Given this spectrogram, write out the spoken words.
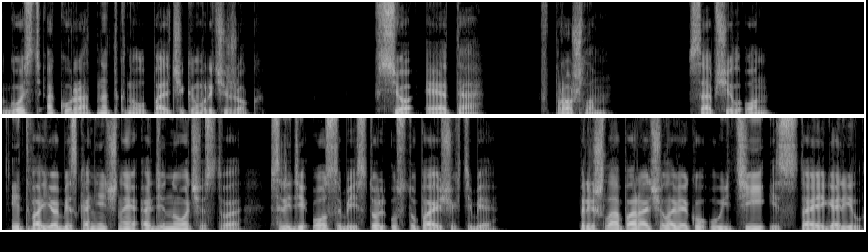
Гость аккуратно ткнул пальчиком в рычажок. Все это в прошлом», — сообщил он. «И твое бесконечное одиночество среди особей, столь уступающих тебе. Пришла пора человеку уйти из стаи горил.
